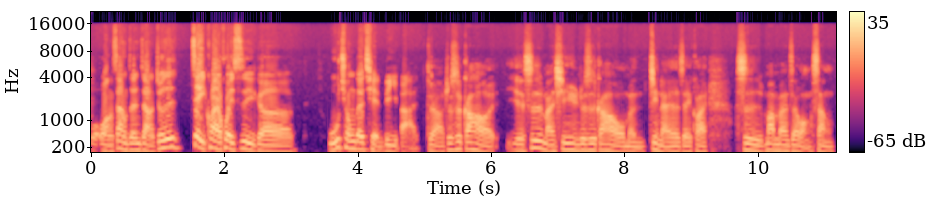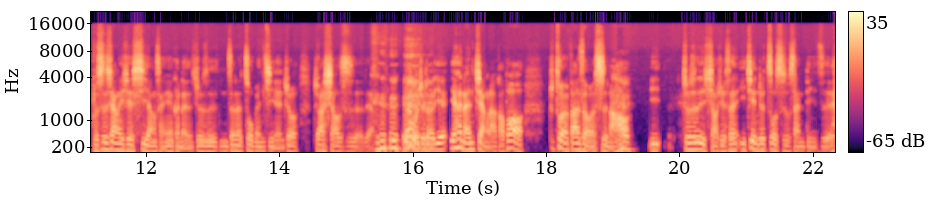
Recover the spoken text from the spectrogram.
往往上增长，就是这一块会是一个。无穷的潜力吧？对啊，就是刚好也是蛮幸运，就是刚好我们进来的这一块是慢慢在往上，不是像一些夕阳产业，可能就是你真的做没几年就就要消失了这样。因为我觉得 也也很难讲啦，搞不好就突然发生什么事，然后 一就是小学生一见就做出三 D 之类，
